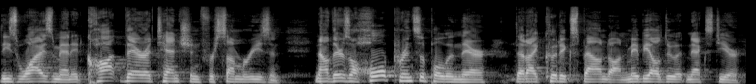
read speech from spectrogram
these wise men. It caught their attention for some reason. Now, there's a whole principle in there that I could expound on. Maybe I'll do it next year.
